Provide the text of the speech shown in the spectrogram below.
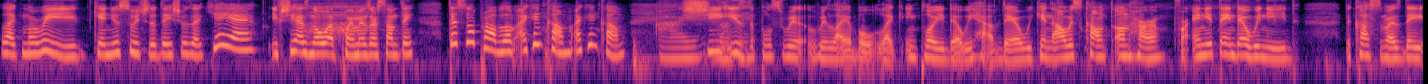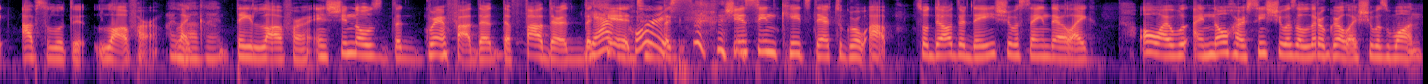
like Marie, can you switch the day? She was like, yeah, yeah. If she has no appointments or something, that's no problem. I can come. I can come. I she is it. the most re- reliable like employee that we have there. We can always count on her for anything that we need. The customers they absolutely love her. I like love it. they love her, and she knows the grandfather, the father, the Yeah, of kid. the- course. she has seen kids there to grow up. So the other day she was saying they're like, "Oh, I w- I know her since she was a little girl, like she was one.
